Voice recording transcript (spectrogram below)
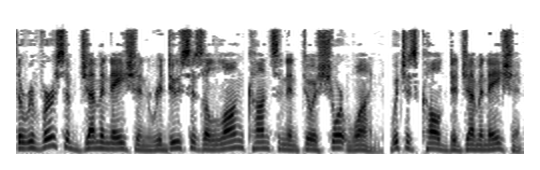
The reverse of gemination reduces a long consonant to a short one, which is called degemination.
